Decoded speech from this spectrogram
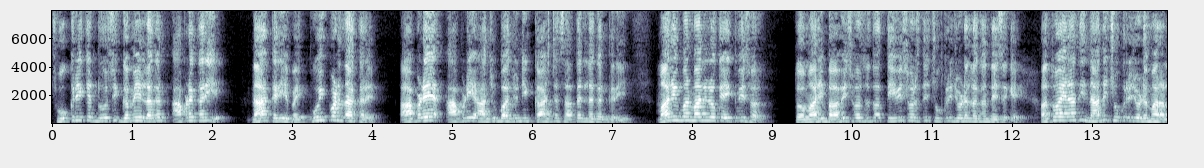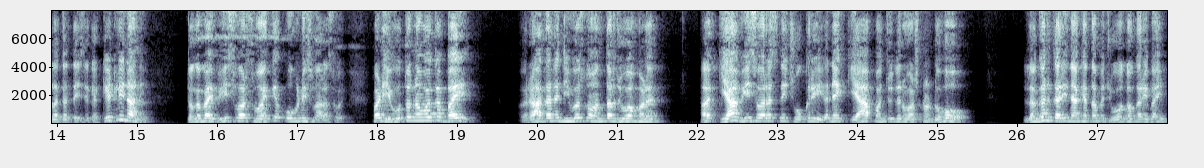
છોકરી કે ડોસી ગમે લગ્ન આપણે કરીએ, ના કરીએ ભાઈ, કોઈ પણ ના કરે. આપણે આપણી આજુબાજુની કાસ્ટ સાથે જ લગ્ન કરીએ. મારી ઉંમર માની લો કે એકવીસ વર્ષ. તો મારી બાવીસ વર્ષ અથવા ત્રેવીસ વર્ષની છોકરી જોડે લગ્ન થઈ શકે અથવા એનાથી નાની છોકરી જોડે મારા લગ્ન થઈ શકે. કેટલી નાની? તો કે ભાઈ વીસ વર્ષ હોય કે ઓગણીસ વર્ષ હોય. પણ એવું તો ન હોય કે ભાઈ રાત અને દિવસનો અંતર જોવા મળે. હવે ક્યાં વીસ વર્ષની છોકરી અને ક્યાં પંચોતેર વર્ષનો ડોહો લગ્ન કરી નાખ્યા? તમે જુઓ તો કરી ભાઈ.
